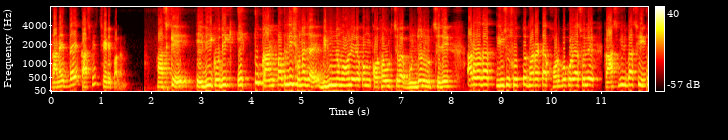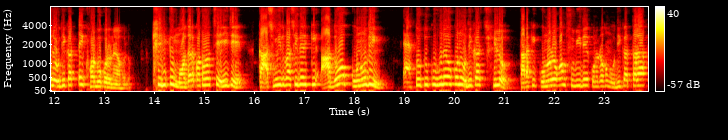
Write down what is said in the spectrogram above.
প্রাণের দায়ে কাশ্মীর ছেড়ে পালান। আজকে এদিক ওদিক একটু কান পাতলেই শোনা যায়, বিভিন্ন মহলে এরকম কথা উঠছে বা গুঞ্জন উঠছে যে, আরে দাদা, তিনশো সত্তর ধারাটা খর্ব করে আসলে কাশ্মীরবাসী অধিকারটাই খর্ব করে নেওয়া হলো। কিন্তু মজার কথা হচ্ছে এই যে, কাশ্মীরবাসীদের কি আদৌ কোনোদিন এতটুকু হলেও কোনো অধিকার ছিল? তারা কি কোনো রকম সুবিধে, কোনো রকম অধিকার তারা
